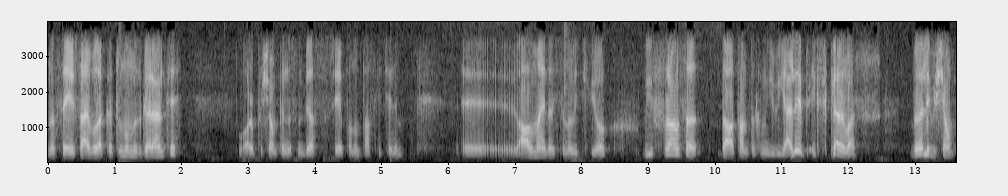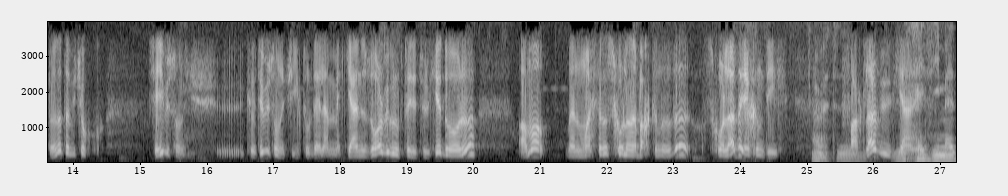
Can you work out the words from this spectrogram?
nasıl ev sahibi olarak katılmamız garanti. Bu Avrupa şampiyonasını biraz şey yapalım pas geçelim. E, Almanya'da işte Novitski yok. Bir Fransa dağıtan takım gibi geldi. Hep eksikler var. Böyle bir şampiyonda tabii çok şey bir sonuç. Kötü bir sonuç ilk turda elenmek. Yani zor bir gruptaydı Türkiye doğru. Ama yani maçların skorlarına baktığımızda skorlar da yakın değil. Evet. E, Farklar büyük yani. Hezimet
